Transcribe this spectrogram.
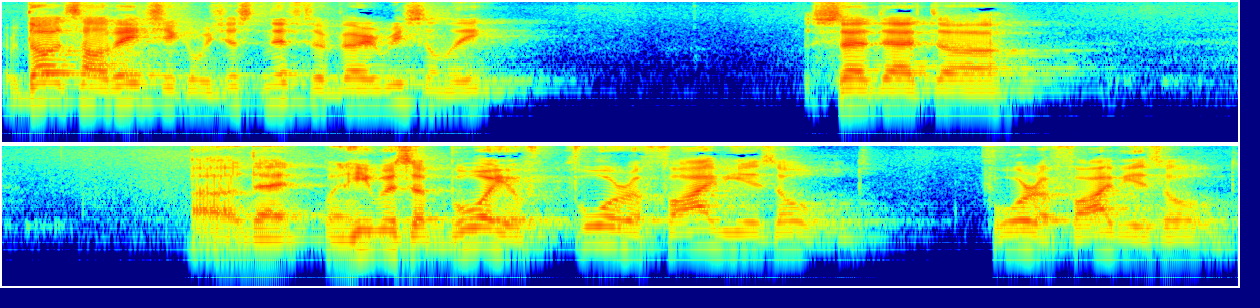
Rav David Soloveitchik, who was just nifter very recently, said that uh, uh, that when he was a boy of four or five years old, four or five years old,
